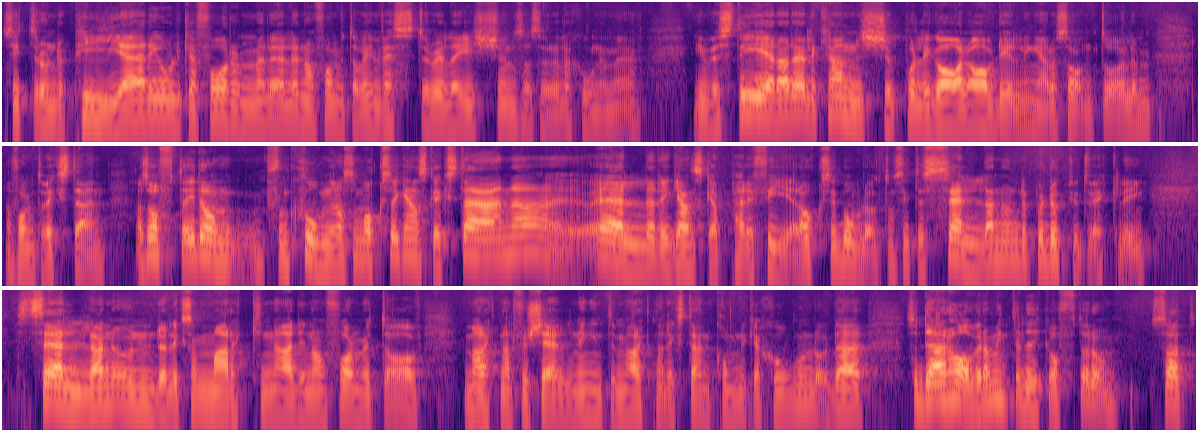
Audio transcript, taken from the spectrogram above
sitter under PR i olika former eller någon form av Investor Relations, alltså relationer med investerare eller kanske på legala avdelningar och sånt då, eller någon form av extern. Alltså ofta i de funktionerna som också är ganska externa eh, eller är ganska perifera också i bolaget. De sitter sällan under produktutveckling Sällan under liksom marknad i någon form av marknadsförsäljning, inte marknad extern kommunikation. Då. Där, så där har vi dem inte lika ofta. Då. Så att,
